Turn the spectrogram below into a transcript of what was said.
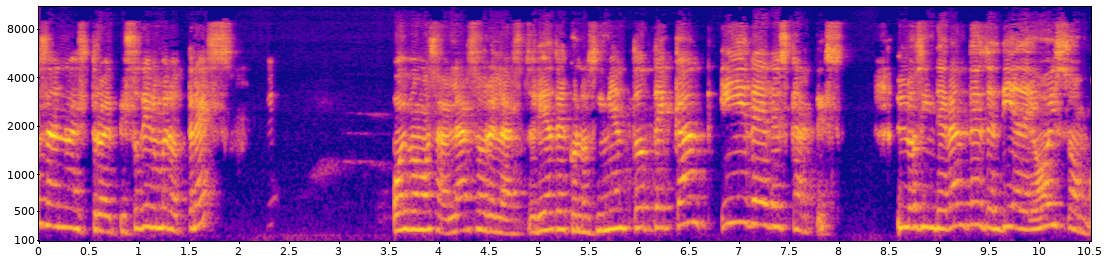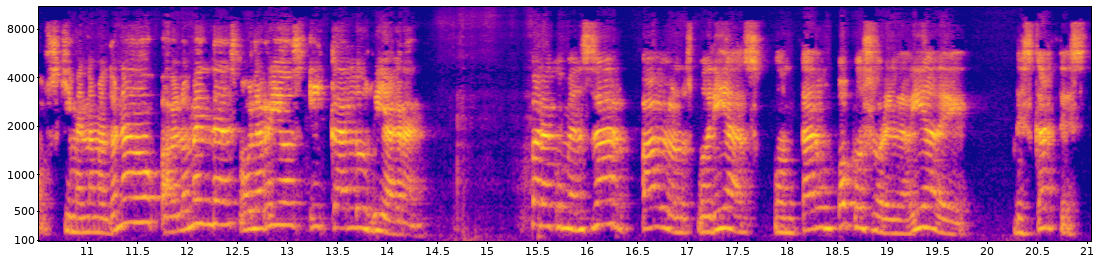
Bienvenidos a nuestro episodio número 3. Hoy vamos a hablar sobre las teorías del conocimiento de Kant y de Descartes. Los integrantes del día de hoy somos Jimena Maldonado, Pablo Méndez, Paula Ríos y Carlos Villagrán. Para comenzar, Pablo, ¿nos podrías contar un poco sobre la vida de Descartes?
